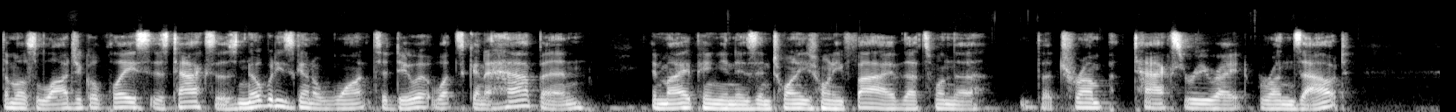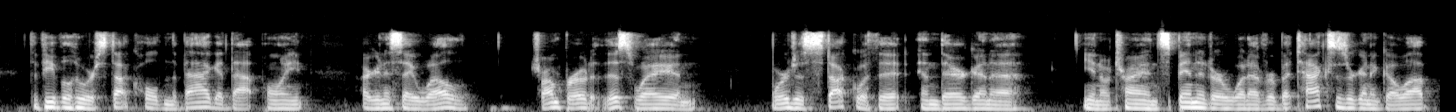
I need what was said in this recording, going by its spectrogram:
the most logical place is taxes. Nobody's going to want to do it. What's going to happen, in my opinion, is in 2025. That's when the the Trump tax rewrite runs out. The people who are stuck holding the bag at that point are going to say, "Well, Trump wrote it this way, and we're just stuck with it," and they're going to you know try and spin it or whatever but taxes are going to go up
